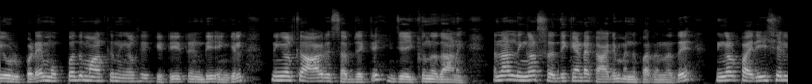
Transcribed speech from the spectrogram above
ഇ ഉൾപ്പെടെ മുപ്പത് മാർക്ക് നിങ്ങൾക്ക് കിട്ടിയിട്ടുണ്ട് എങ്കിൽ നിങ്ങൾക്ക് ആ ഒരു സബ്ജക്റ്റ് ജയിക്കുന്നതാണ്. എന്നാൽ നിങ്ങൾ ശ്രദ്ധിക്കേണ്ട കാര്യം എന്ന് പറയുന്നത് നിങ്ങൾ പരീക്ഷയിൽ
